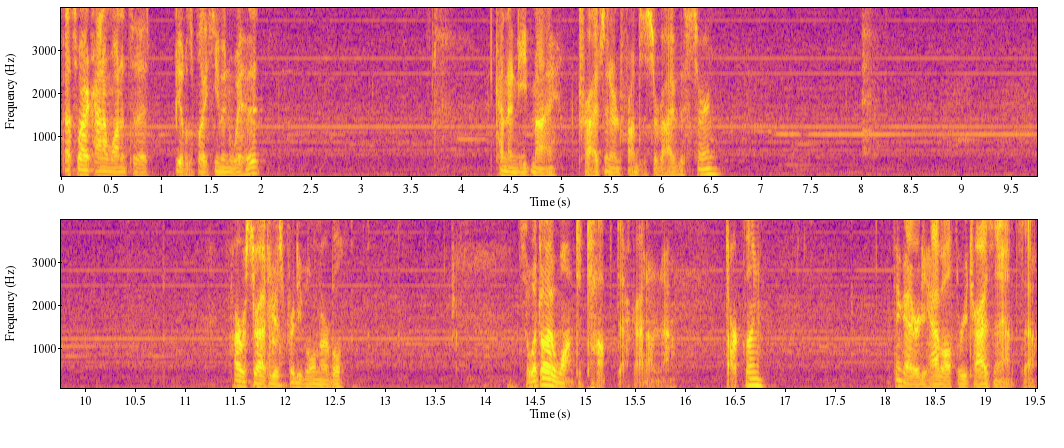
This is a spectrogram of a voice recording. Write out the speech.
that's why I kind of wanted to be able to play human with it. I kind of need my tribes in front to survive this turn. Harvester out here is pretty vulnerable. So what do I want to top deck? I don't know. Darkling? I think I already have all three tries in out, so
